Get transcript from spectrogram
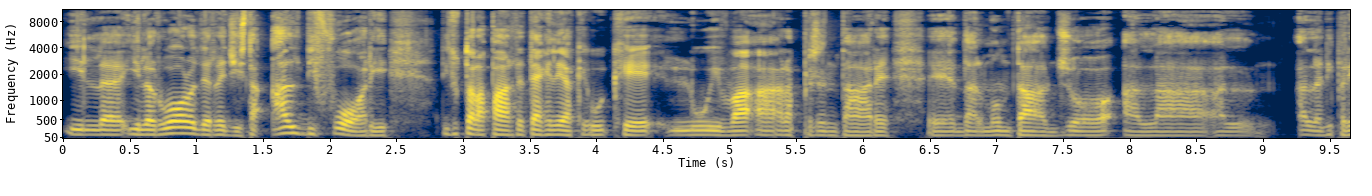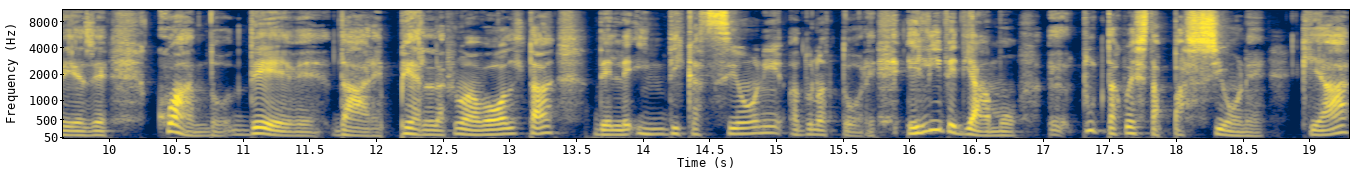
il, il, ruolo del regista, al di fuori di tutta la parte tecnica che, che lui va a rappresentare, eh, dal montaggio alla, al, alle riprese, quando deve dare per la prima volta delle indicazioni ad un attore. E lì vediamo eh, tutta questa passione che ha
